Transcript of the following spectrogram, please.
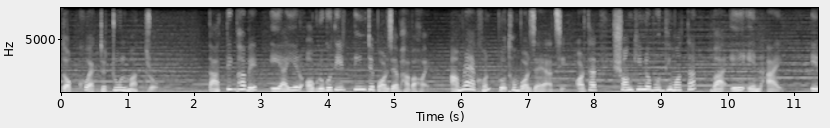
দক্ষ একটা টুল মাত্র। তাত্ত্বিকভাবে এআই এর অগ্রগতির তিনটে পর্যায়ে ভাবা হয়। আমরা এখন প্রথম পর্যায়ে আছি, অর্থাৎ সংকীর্ণ বুদ্ধিমত্তা বা এএনআই এর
